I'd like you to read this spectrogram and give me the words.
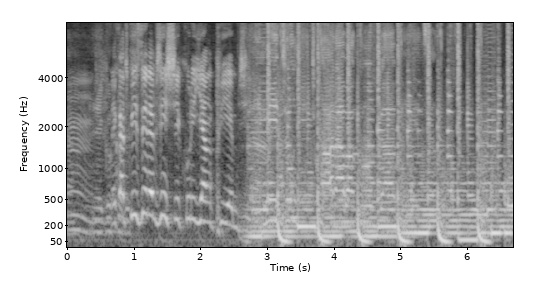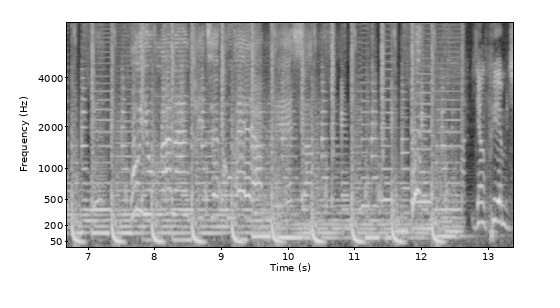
mm. reka twizere byinshi kuri young pmg uyu mwana njitse kubera pesa young pmg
